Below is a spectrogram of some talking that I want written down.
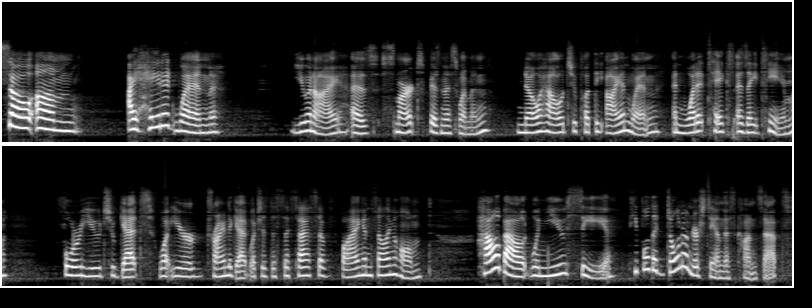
So, um, I hate it when you and I, as smart business women, know how to put the I in win and what it takes as a team for you to get what you're trying to get, which is the success of buying and selling a home. How about when you see people that don't understand this concept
